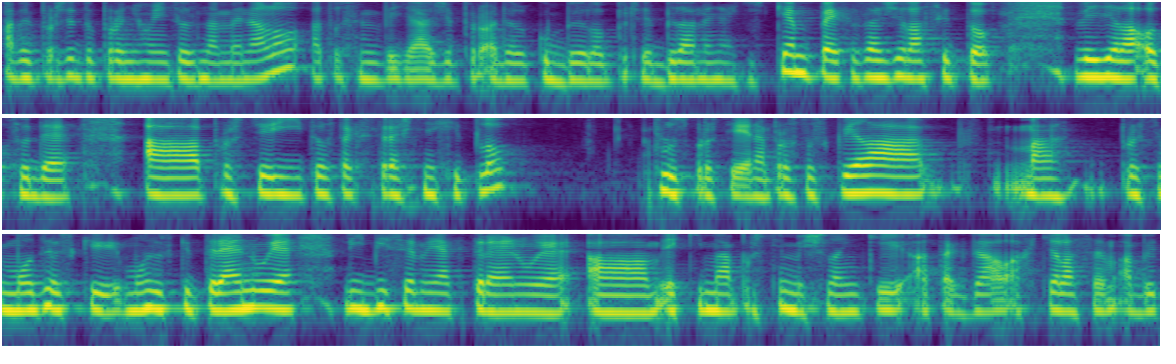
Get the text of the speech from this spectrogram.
aby prostě to pro něho něco znamenalo. A to jsem věděla, že pro Adelku bylo, protože byla na nějakých kempech, zažila si to, věděla, o co jde. A prostě jí to tak strašně chytlo, Plus prostě je naprosto skvělá, má prostě moc hezky, moc hezky trénuje, líbí se mi, jak trénuje a jaký má prostě myšlenky a tak dál. A chtěla jsem, aby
